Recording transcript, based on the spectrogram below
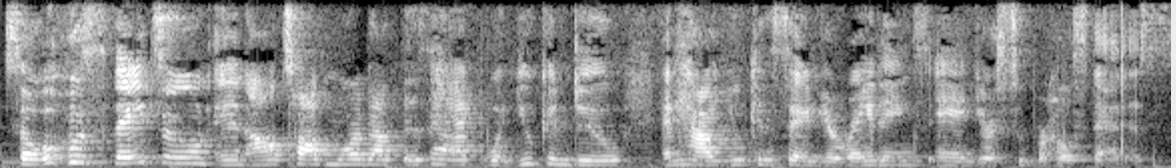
So stay tuned and I'll talk more about this hack, what you can do, and how you can save your ratings and your superhost status.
